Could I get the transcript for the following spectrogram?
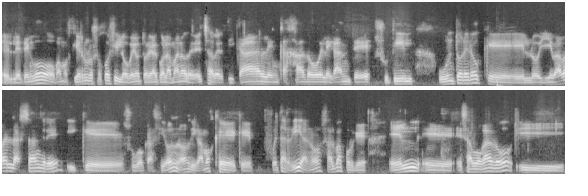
eh, le tengo, vamos, cierro los ojos y lo veo torear con la mano derecha, vertical, encajado, elegante, sutil. Un torero que lo llevaba en la sangre y que su vocación, ¿no? Digamos que, fue tardía, ¿no? Salva, porque él eh, es abogado y,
